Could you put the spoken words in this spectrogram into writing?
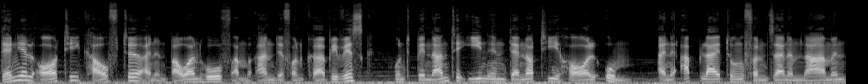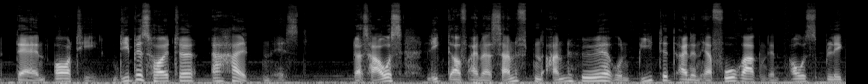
Daniel Orty kaufte einen Bauernhof am Rande von Kirbywisk und benannte ihn in Denotty Hall um, eine Ableitung von seinem Namen Dan Orty, die bis heute erhalten ist. Das Haus liegt auf einer sanften Anhöhe und bietet einen hervorragenden Ausblick,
